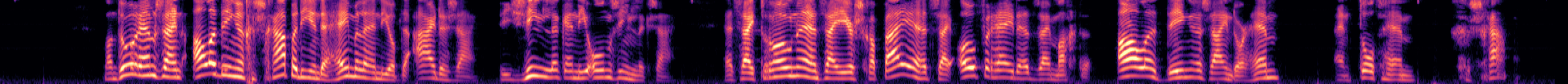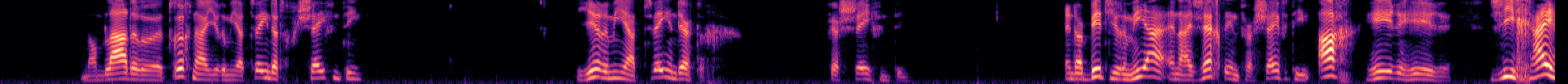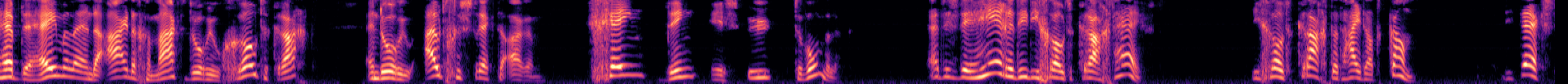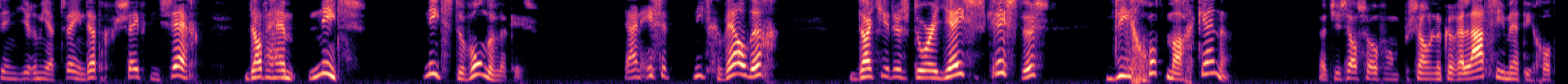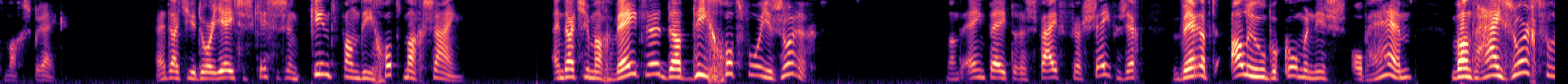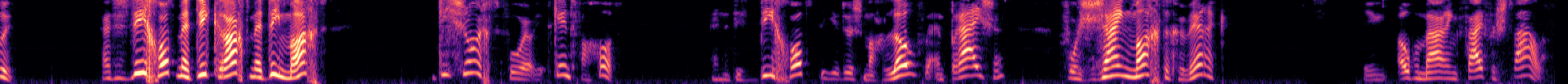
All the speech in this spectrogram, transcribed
Want door hem zijn alle dingen geschapen die in de hemelen en die op de aarde zijn. Die zienlijk en die onzienlijk zijn. Het zij tronen, het zij heerschappijen, het zij overheden, het zij machten. Alle dingen zijn door hem en tot hem geschapen. En dan bladeren we terug naar Jeremia 32 vers 17. Jeremia 32 vers 17. En daar bidt Jeremia en hij zegt in vers 17, Ach, heren, heren, zie gij hebt de hemelen en de aarde gemaakt door uw grote kracht en door uw uitgestrekte arm. Geen ding is u te wonderlijk. Het is de Heere die die grote kracht heeft. Die grote kracht dat hij dat kan. Die tekst in Jeremia 32 vers 17 zegt dat hem niets, niets te wonderlijk is. Ja, en is het niet geweldig dat je dus door Jezus Christus die God mag kennen? Dat je zelfs over een persoonlijke relatie met die God mag spreken. En dat je door Jezus Christus een kind van die God mag zijn. En dat je mag weten dat die God voor je zorgt. Want 1 Petrus 5 vers 7 zegt, werpt al uw bekommernis op hem, want hij zorgt voor u. Het is die God met die kracht, met die macht, die zorgt voor het kind van God. En het is die God die je dus mag loven en prijzen voor zijn machtige werk. In Openbaring 5 vers 12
